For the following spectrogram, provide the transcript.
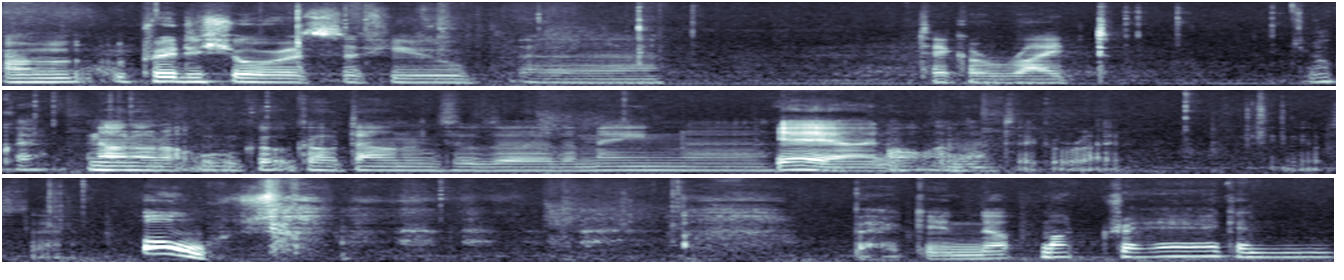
I'm pretty sure it's if you uh, take a right. Okay. No, no, no. We'll go, go down into the, the main. Uh, Yeah, yeah, I know. I and know. then take a right. I think it was there. Oh! Backing up my dragon.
